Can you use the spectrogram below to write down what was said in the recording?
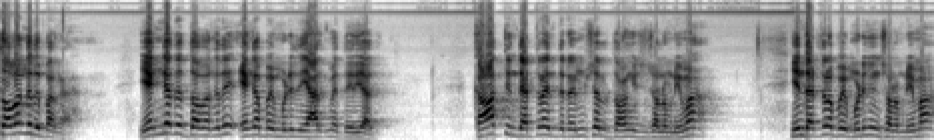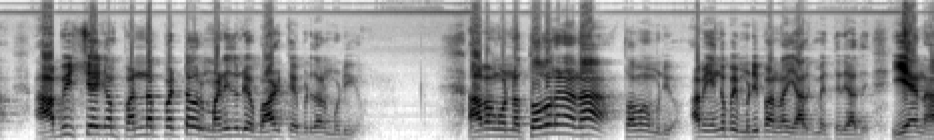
துவங்குது பாருங்க. எங்கே துவங்குது? எங்கே போய் முடியுது யாருக்குமே தெரியாது. காற்று இந்த இடத்துல இந்த நிமிஷத்தில் துவங்கிச்சுன்னு சொல்ல முடியுமா? இந்த இடத்துல போய் முடிஞ்சுன்னு சொல்ல முடியுமா? அபிஷேகம் பண்ணப்பட்ட ஒரு மனிதனுடைய வாழ்க்கை இப்படி தான் முடியும். அவன் உன்னை துவங்கினானா துவங்க முடியும். அவன் எங்கே போய் முடிப்பான்லாம் யாருக்குமே தெரியாது. ஏன்னா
